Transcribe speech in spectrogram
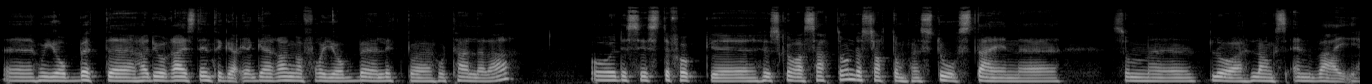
Eh, hun jobbet eh, Hadde jo reist inn til Geiranger for å jobbe litt på hotellet der. Og det siste folk eh, husker å ha sett henne, da satt hun på en stor stein som lå langs en vei.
